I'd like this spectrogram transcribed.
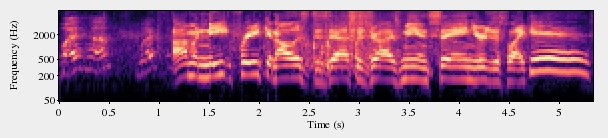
what, huh? What? I'm a neat freak and all this disaster drives me insane. You're just like, yes.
